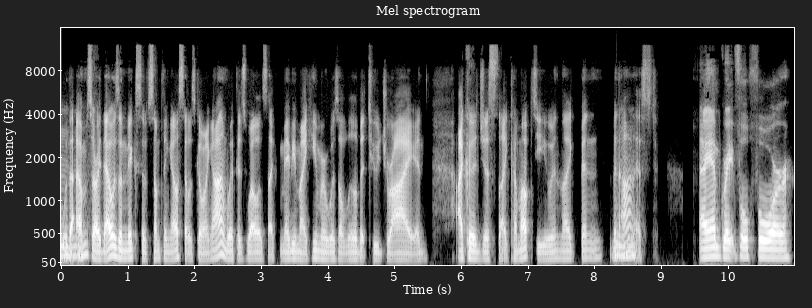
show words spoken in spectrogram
well, that, Mhm. I'm sorry, that was a mix of something else that was going on with as well as like maybe my humor was a little bit too dry and I could have just like come up to you and like been been Mhm. honest. I am grateful for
